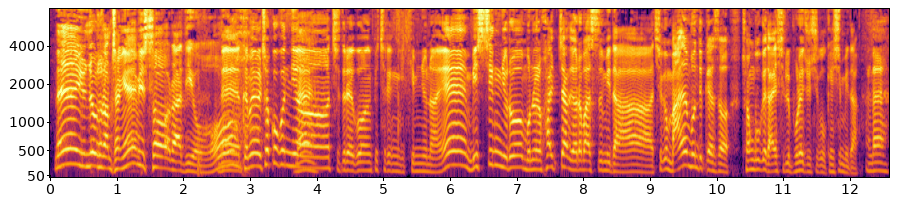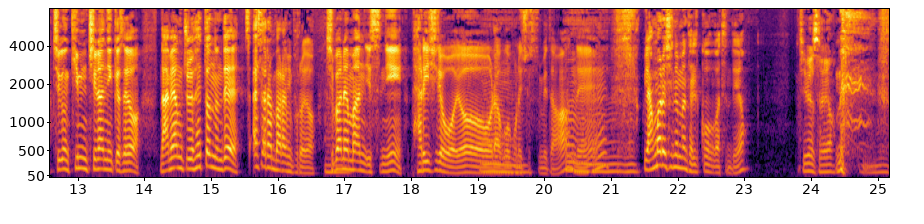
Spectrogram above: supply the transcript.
네, 윤정수 남창의 미스터 라디오. 네, 금요일 첫 곡은요. 네. 지드래곤 피처링 김유나의 미싱유로 문을 활짝 열어봤습니다. 지금 많은 분들께서 전국의 날씨를 보내주시고 계십니다. 네. 지금 김진아님께서요. 남양주 해 떴는데 쌀쌀한 바람이 불어요. 음. 집안에만 있으니 발이 시려워요. 라고 보내주셨습니다. 네. 양말을 신으면 될 것 같은데요. 집에서요. 음,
